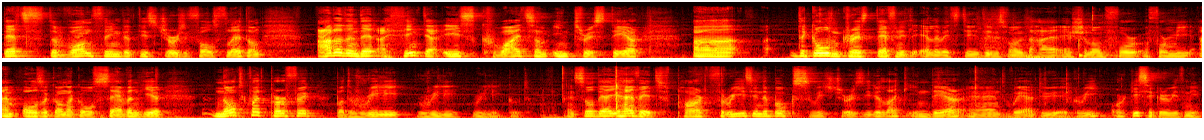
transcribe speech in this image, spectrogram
That's the one thing that this jersey falls flat on. Other than that, I think there is quite some interest there. Uh, the golden crest definitely elevates this. This is one of the higher echelon for, for me. I'm also gonna go seven here. Not quite perfect, but really, really, really good. And so there you have it. Part 3 is in the books. Which jersey do you like in there and where do you agree or disagree with me?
